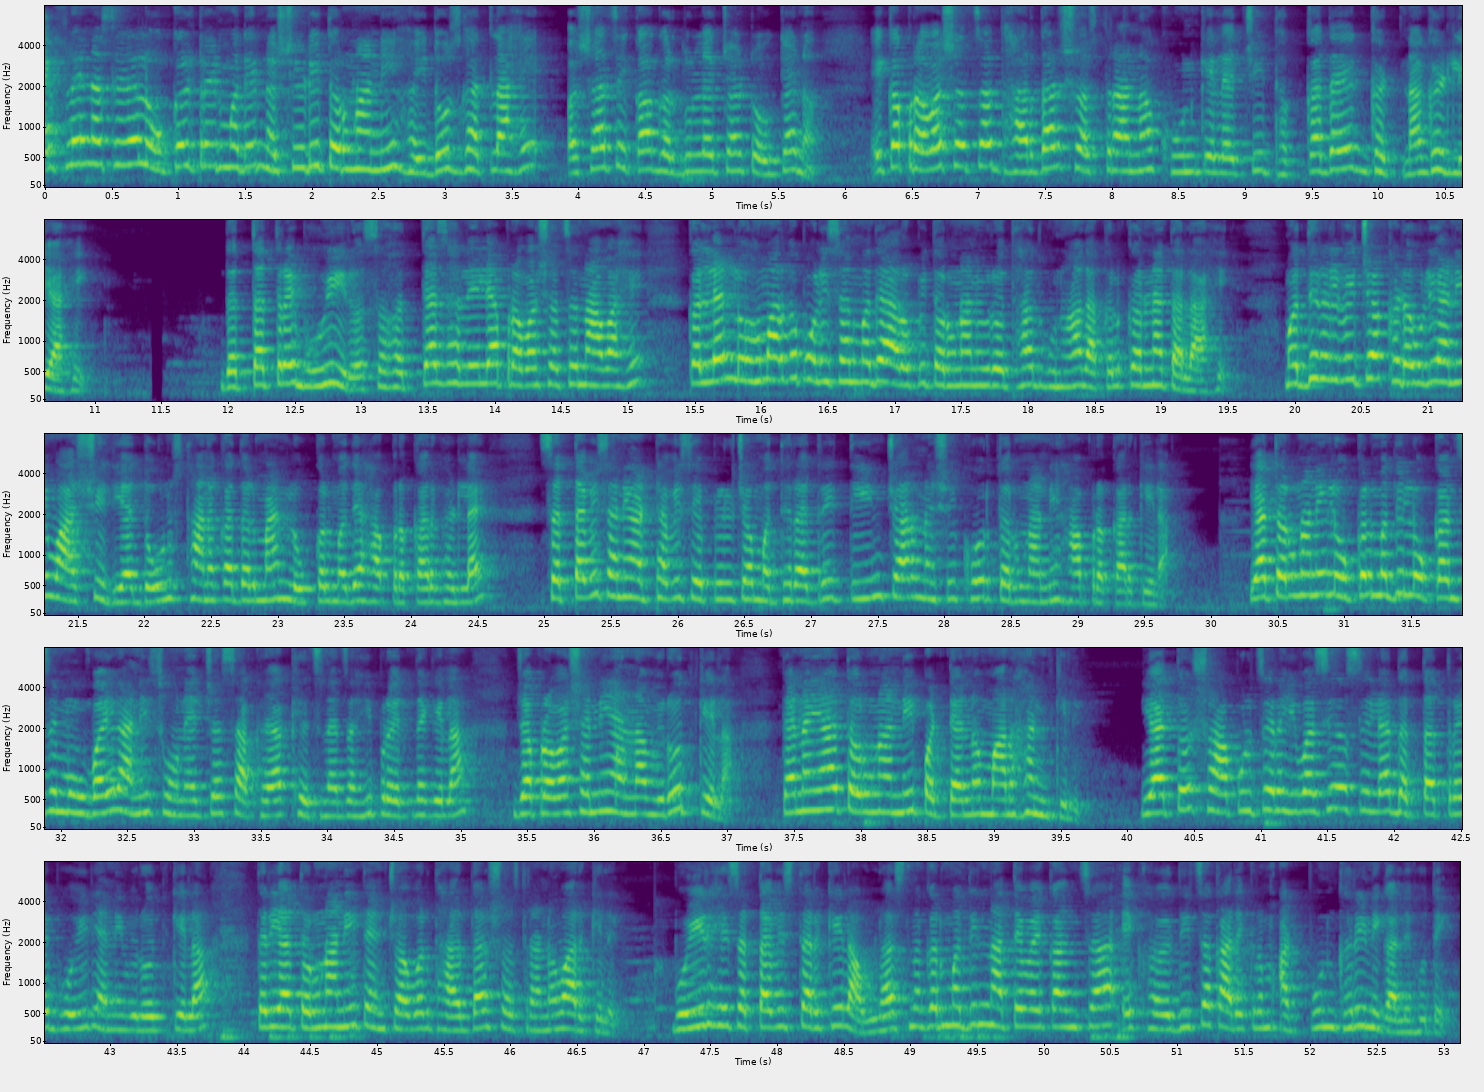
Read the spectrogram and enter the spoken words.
आईफलाईन असलेल्या लोकल ट्रेनमध्ये नशिडी तरुणांनी हैदोस घातला आहे. अशाच एका गर्दुल्याच्या टोक्यानं एका प्रवाशाचा धारदार शस्त्रानं खून केल्याची धक्कादायक घटना घडली आहे. दत्तात्रय भुईर असं हत्या झालेल्या प्रवाशाचं नाव आहे. कल्याण लोहमार्ग पोलिसांमध्ये आरोपी तरुणांविरोधात गुन्हा दाखल करण्यात आला आहे. मध्य रेल्वेच्या खडवली आणि वाशीद या दोन स्थानकादरम्यान लोकलमध्ये हा प्रकार घडलाय. सत्तावीस आणि अठ्ठावीस एप्रिलच्या मध्यरात्री तीन चार नशेखोर तरुणांनी हा प्रकार केला. या तरुणांनी लोकलमधील लोकांचे मोबाईल आणि सोन्याच्या साखळ्या खेचण्याचाही प्रयत्न केला ज्या प्रवाशांनी यांना विरोध केला. त्यांना या तरुणांनी पट्ट्यानं मारहाण केली. यात शहापूरचे रहिवासी असलेल्या दत्तात्रय भोईर यांनी विरोध केला तर या तरुणांनी त्यांच्यावर धारदार शस्त्रानं वार केले. भोईर हे सत्तावीस तारखेला उल्हासनगरमधील नातेवाईकांचा एक हळदीचा कार्यक्रम आटपून घरी निघाले होते.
